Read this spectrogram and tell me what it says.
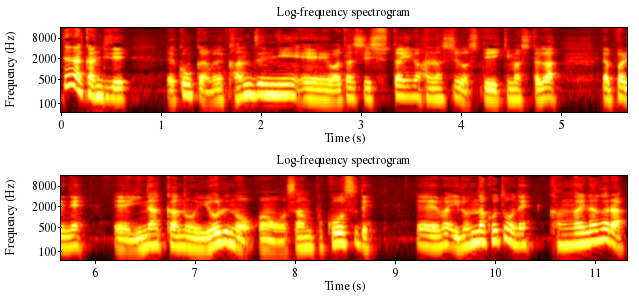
てな感じで今回もね完全に、えー、私主体の話をしていきましたがやっぱりね、え、田舎の夜の、お散歩コースで、えー、まあ、いろんなことをね考えながら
